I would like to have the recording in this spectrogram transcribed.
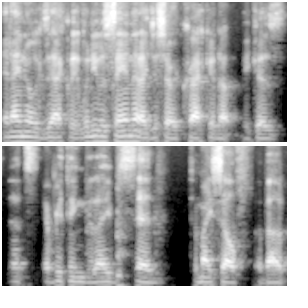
and I know exactly when he was saying that, I just started cracking up because that's everything that I've said to myself about,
